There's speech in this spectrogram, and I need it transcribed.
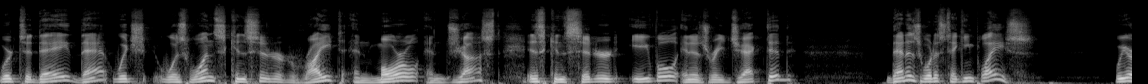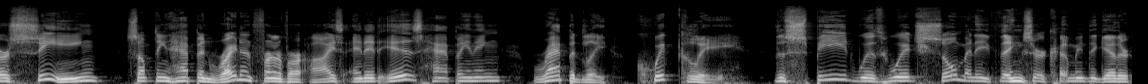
where today that which was once considered right and moral and just is considered evil and is rejected, that is what is taking place. We are seeing something happen right in front of our eyes, and it is happening rapidly, quickly. The speed with which so many things are coming together,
